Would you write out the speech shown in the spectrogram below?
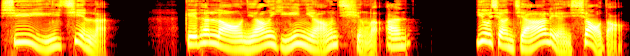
须臾进来，给他老娘姨娘请了安，又向贾琏笑道：“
